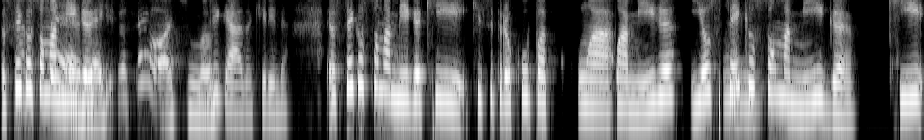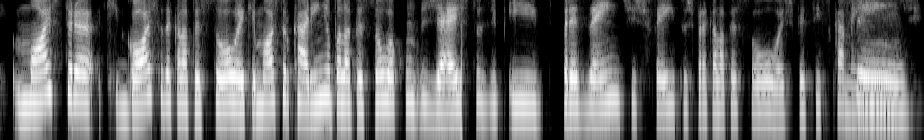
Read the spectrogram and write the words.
Eu sei que eu sou uma amiga é, que. Você é ótima. Obrigada, querida. Eu sei que eu sou uma amiga que, que se preocupa com a, com a amiga. E eu sei que eu uhum. sou uma amiga que mostra que gosta daquela pessoa e que mostra o carinho pela pessoa com gestos e, e presentes feitos para aquela pessoa especificamente. Sim.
